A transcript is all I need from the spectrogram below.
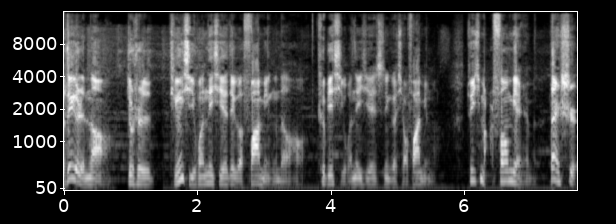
我这个人呢，就是挺喜欢那些这个发明的哈，特别喜欢那些那个小发明啊，最起码方便什么。但是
